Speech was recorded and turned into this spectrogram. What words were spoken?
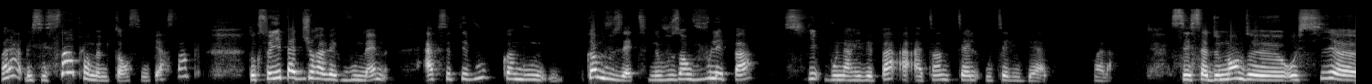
Voilà, mais c'est simple en même temps, c'est hyper simple. Donc soyez pas dur avec vous-même, acceptez-vous comme vous, comme vous êtes. Ne vous en voulez pas si vous n'arrivez pas à atteindre tel ou tel idéal. Voilà. C'est, ça demande euh, aussi euh,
